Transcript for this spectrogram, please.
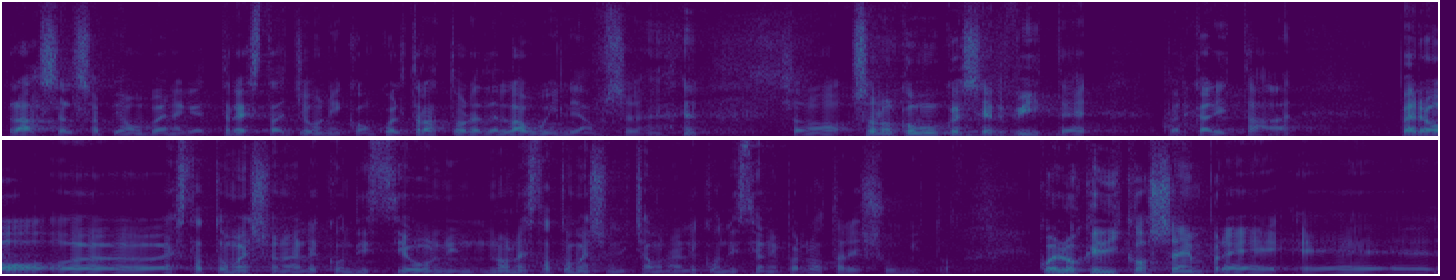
Russell sappiamo bene che tre stagioni con quel trattore della Williams sono, sono comunque servite, per carità, eh, però eh, è stato messo nelle condizioni, non è stato messo diciamo, nelle condizioni per lottare subito. Quello che dico sempre è eh,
